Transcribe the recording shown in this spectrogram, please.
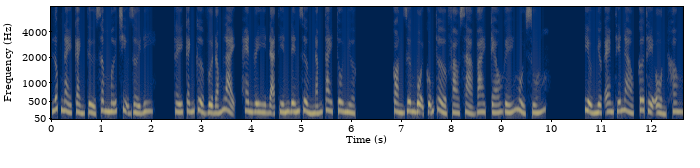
Lúc này cảnh tử sâm mới chịu rời đi. Thấy cánh cửa vừa đóng lại, Henry đã tiến đến giường nắm tay tô nhược. Còn Dương Bội cũng thở phào xả vai kéo ghế ngồi xuống. Tiểu nhược em thế nào, cơ thể ổn không?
